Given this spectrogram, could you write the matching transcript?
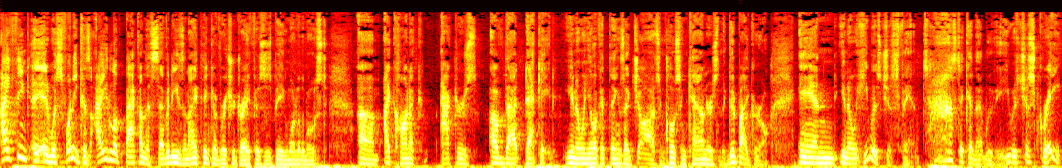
I think it was funny because I look back on the '70s and I think of Richard Dreyfuss as being one of the most um, iconic actors of that decade. You know, when you look at things like Jaws and Close Encounters and The Goodbye Girl, and you know he was just fantastic in that movie. He was just great,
